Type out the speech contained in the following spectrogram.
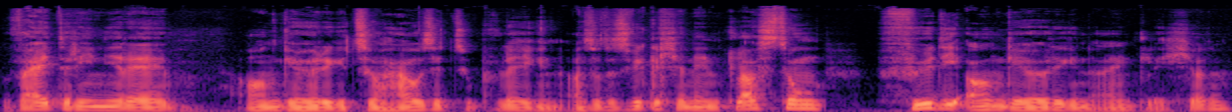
weiterhin ihre Angehörige zu Hause zu pflegen. Also das ist wirklich eine Entlastung für die Angehörigen eigentlich, oder?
